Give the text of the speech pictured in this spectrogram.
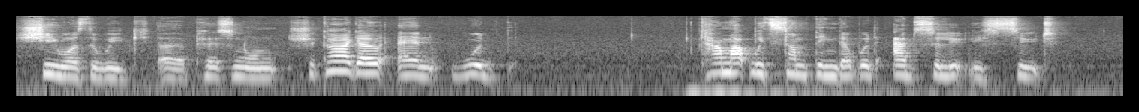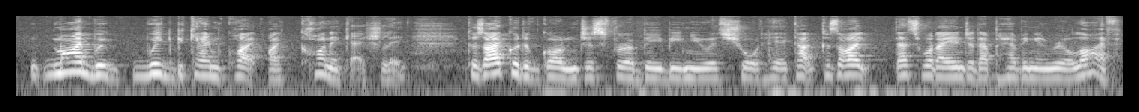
She was the wig uh, person on Chicago and would come up with something that would absolutely suit my wig, wig became quite iconic actually because I could have gone just for a Bebe Neuwirth short haircut because I that's what I ended up having in real life.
